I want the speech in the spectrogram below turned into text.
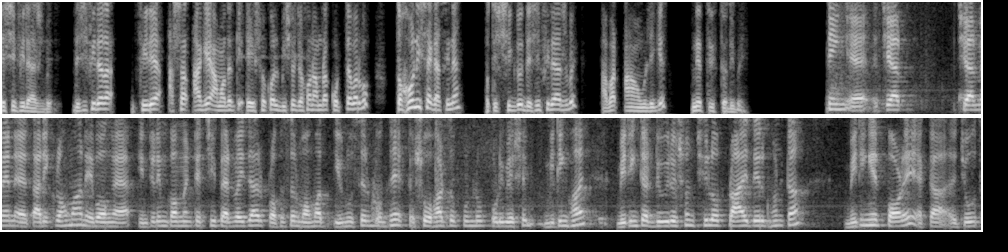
দেশে ফিরে আসবে। দেশে ফিরে ফিরে আসার আগে আমাদেরকে এই সকল বিষয় যখন আমরা করতে পারব, তখনই শেখ হাসিনা অতি শীঘ্রই দেশে ফিরে আসবে, আবার আওয়ামী লীগের নেতৃত্ব দিবে। চেয়ার চেয়ারম্যান তারিক রহমান এবং ইন্টারিম গভর্নমেন্টের চিফ অ্যাডভাইজার প্রফেসর মোহাম্মদ ইউনুসের মধ্যে একটা সৌহার্দ্যপূর্ণ পরিবেশে মিটিং হয়। মিটিংটার ডিউরেশন ছিল প্রায় দেড় ঘণ্টা। মিটিং এর পরে একটা যৌথ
